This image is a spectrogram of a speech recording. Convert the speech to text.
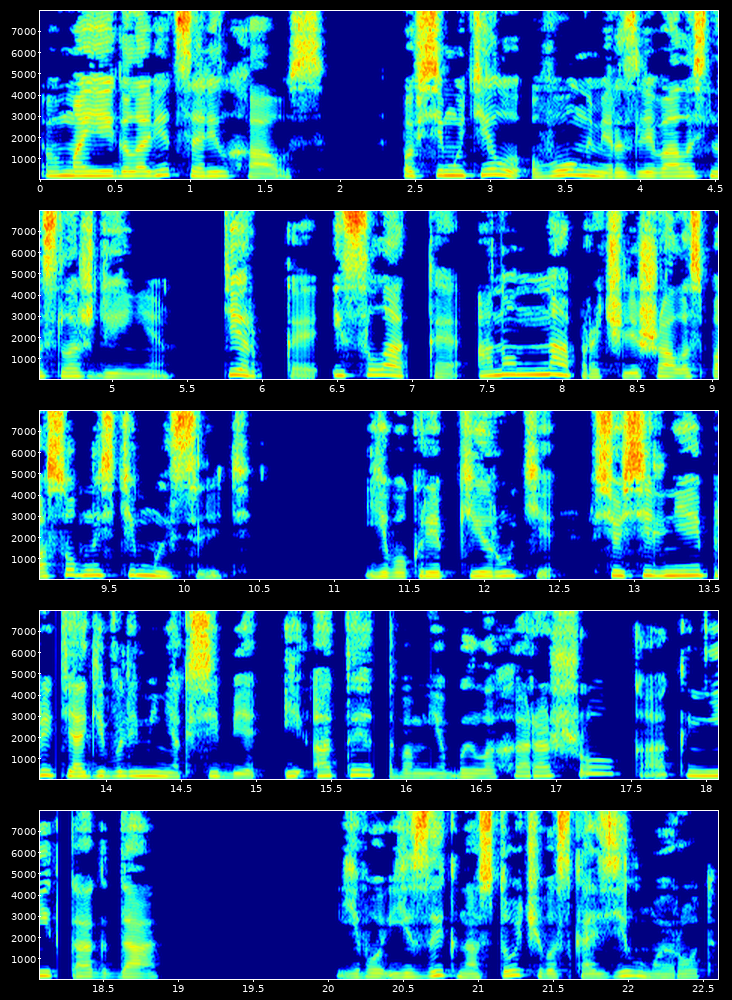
В моей голове царил хаос. По всему телу волнами разливалось наслаждение. Терпкое и сладкое, оно напрочь лишало способности мыслить. Его крепкие руки все сильнее притягивали меня к себе, и от этого мне было хорошо, как никогда. Его язык настойчиво скользил мой рот.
